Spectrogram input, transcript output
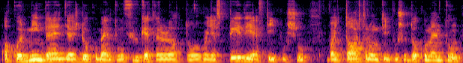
akkor minden egyes dokumentum függetlenül attól, hogy ez PDF típusú vagy tartalom típusú dokumentum,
